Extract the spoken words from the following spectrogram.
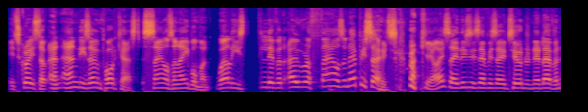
It's great stuff. And Andy's own podcast, Sales Enablement, well, he's delivered over a thousand episodes. Crikey, I say this is episode 211.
